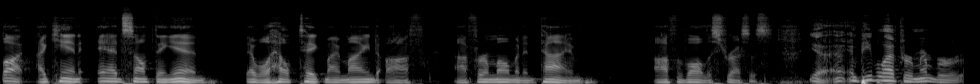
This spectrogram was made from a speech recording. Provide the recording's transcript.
but I can add something in that will help take my mind off uh, for a moment in time, off of all the stresses. Yeah, and, and people have to remember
